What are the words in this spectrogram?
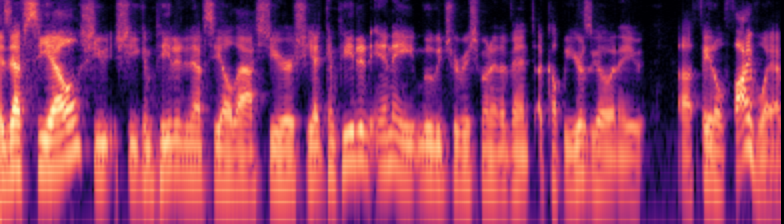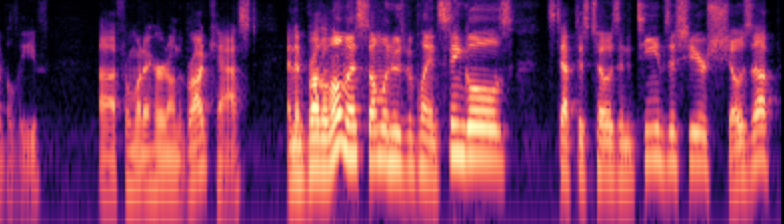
is FCL. She she competed in FCL last year. She had competed in a movie trivia Shimonen event a couple years ago in a uh, fatal five way, I believe, uh, from what I heard on the broadcast. And then Brother Lomis, someone who's been playing singles, stepped his toes into teams this year, shows up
